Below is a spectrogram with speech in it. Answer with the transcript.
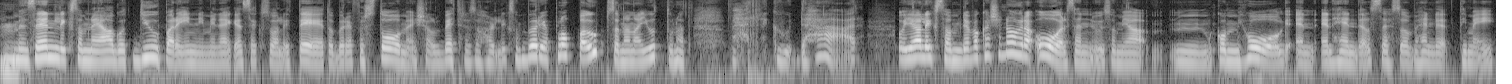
Mm. Men sen liksom när jag har gått djupare in i min egen sexualitet och börjat förstå mig själv bättre så har det liksom börjat ploppa upp sådana jutton att herregud det här. Och jag liksom, det var kanske några år sedan nu som jag mm, kom ihåg en, en händelse som hände till mig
